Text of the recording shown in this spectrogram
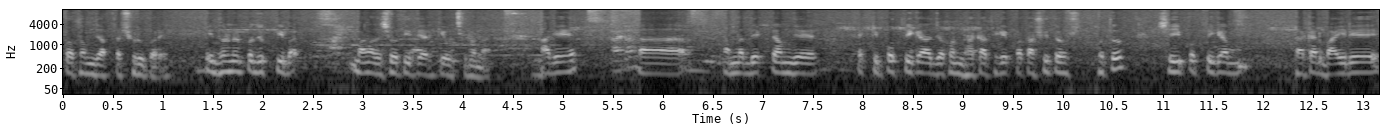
প্রথম যাত্রা শুরু করে। এই ধরনের প্রযুক্তি বা- বাংলাদেশে অতীতে আর কেউ ছিল না। আগে আমরা দেখতাম যে একটি পত্রিকা যখন ঢাকা থেকে প্রকাশিত হতো, সেই পত্রিকা ঢাকার বাইরে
